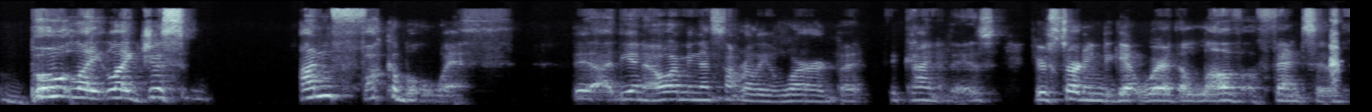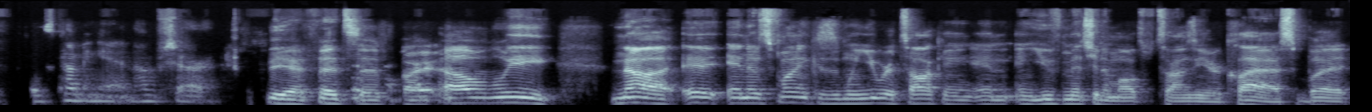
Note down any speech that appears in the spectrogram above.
boot like like just unfuckable with. You know i mean that's not really a word but it kind of is. You're starting to get where the love offensive is coming in i'm sure. The offensive part. Oh we no it, and it's funny because when you were talking and, and you've mentioned it multiple times in your class but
